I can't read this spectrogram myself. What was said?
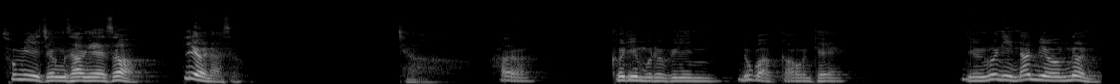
수미 정상에서 뛰어나서 저 하, 그림으로 그린 누각 가운데 영원히 남이 없는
